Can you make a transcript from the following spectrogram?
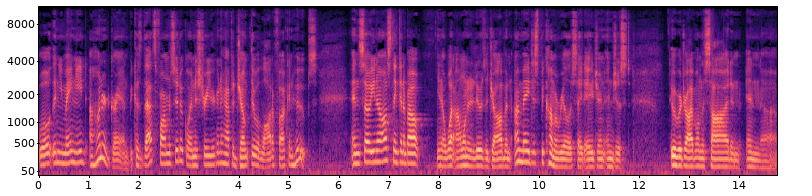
well, then you may need a hundred grand because that's pharmaceutical industry. You're gonna have to jump through a lot of fucking hoops. And so, you know, I was thinking about you know what I wanted to do as a job, and I may just become a real estate agent and just Uber drive on the side and and uh,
